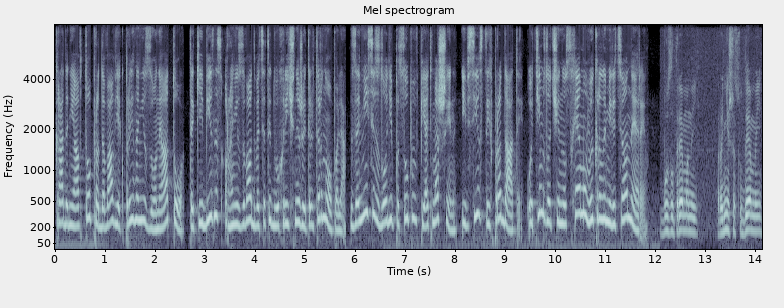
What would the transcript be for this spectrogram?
Крадені авто продавав як пригнані зони АТО. Такий бізнес організував 22-річний житель Тернополя. За місяць злодій поцупив 5 машин і всі встиг продати. Утім, злочинну схему викрили міліціонери. був затриманий раніше судимий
